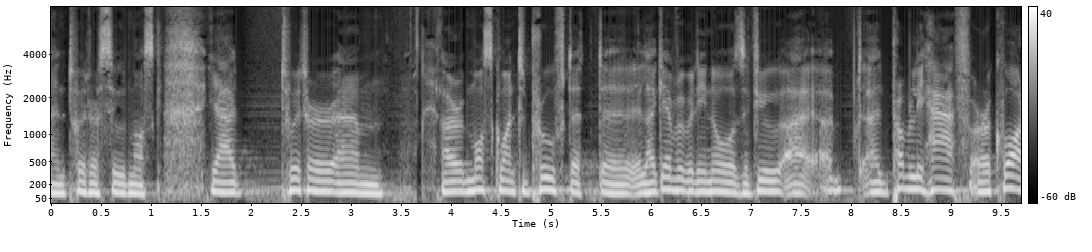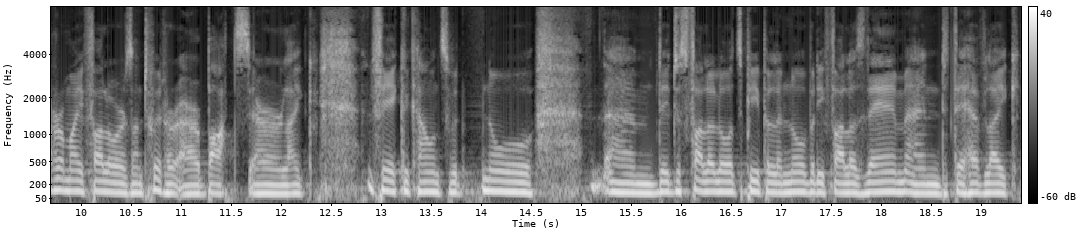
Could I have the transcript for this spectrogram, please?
and Twitter sued Musk. Yeah, Twitter. Um, or Musk wanted proof that, uh, like everybody knows, if you, uh, uh, probably half or a quarter of my followers on Twitter are bots or like fake accounts with no, um, they just follow loads of people and nobody follows them, and they have like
